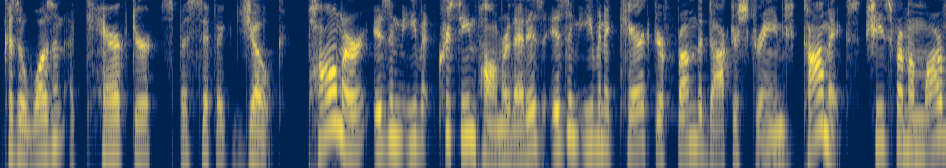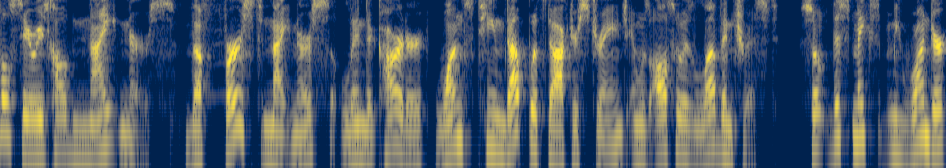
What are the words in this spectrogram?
because it wasn't a character specific joke. Palmer isn't even Christine Palmer that is isn't even a character from the Doctor Strange comics. She's from a Marvel series called Night Nurse. The first Night Nurse, Linda Carter, once teamed up with Doctor Strange and was also his love interest. So this makes me wonder,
